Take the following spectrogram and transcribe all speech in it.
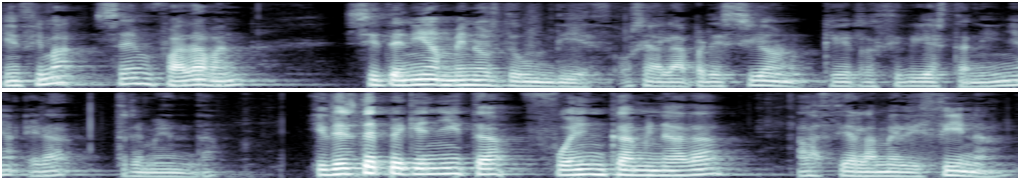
Y encima se enfadaban si tenía menos de un 10. O sea, la presión que recibía esta niña era tremenda. Y desde pequeñita fue encaminada hacia la medicina.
